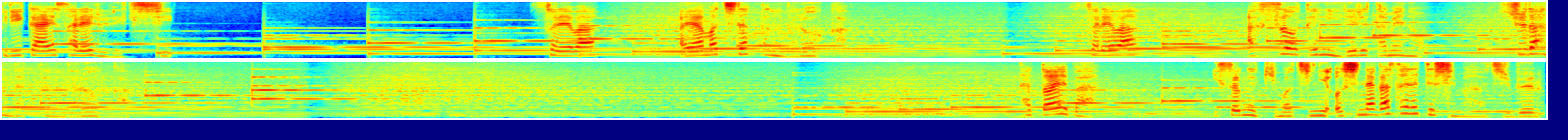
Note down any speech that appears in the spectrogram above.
繰り返される歴史。それは過ちだったのだろうか？それは明日を手に入れるための手段だった例えば急ぐ気持ちに押し流されてしまう自分。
